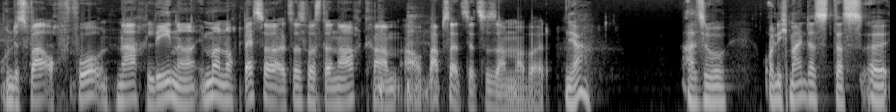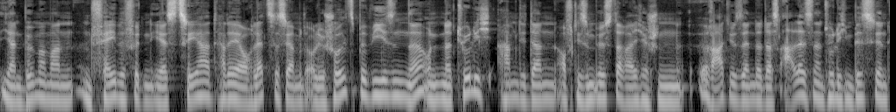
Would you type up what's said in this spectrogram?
und es war auch vor und nach Lena immer noch besser als das, was danach kam, abseits der Zusammenarbeit. Ja. Also und ich meine, dass, dass äh, Jan Böhmermann ein Fable für den ESC hat, hat er ja auch letztes Jahr mit Olli Schulz bewiesen. Ne? Und natürlich haben die dann auf diesem österreichischen Radiosender das alles natürlich ein bisschen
